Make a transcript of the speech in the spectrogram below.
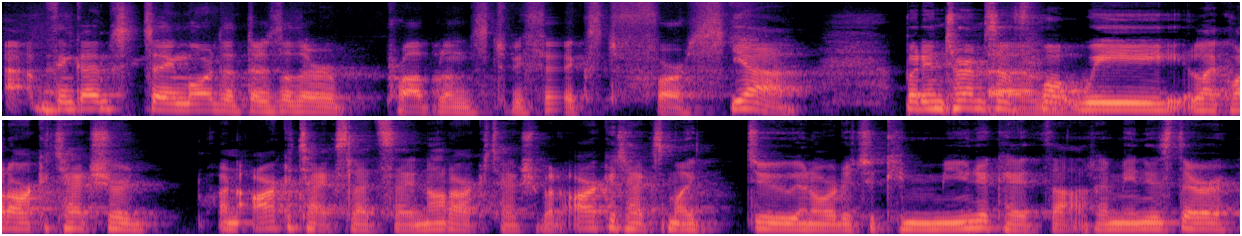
I think I'm saying more that there's other problems to be fixed first. Yeah, but in terms of um, what we like, what architecture and architects, let's say, not architecture, but architects might do in order to communicate that. I mean, is there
